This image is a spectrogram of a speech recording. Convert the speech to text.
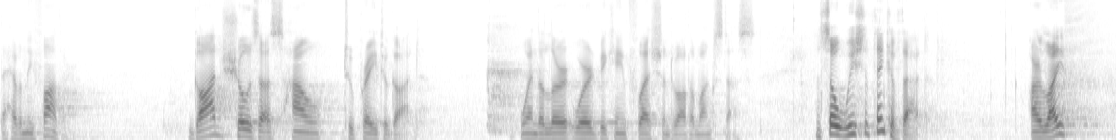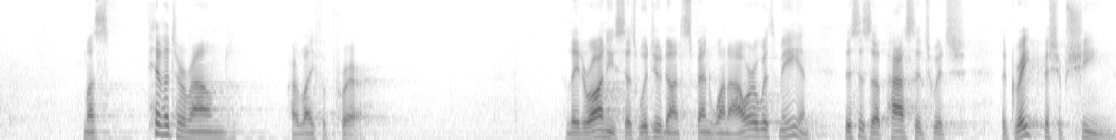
the Heavenly Father. God shows us how to pray to God when the Word became flesh and dwelt amongst us. And so we should think of that. Our life must pivot around our life of prayer. Later on, he says, Would you not spend one hour with me? And this is a passage which the great Bishop Sheen,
